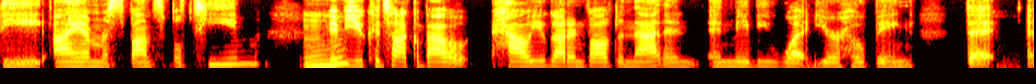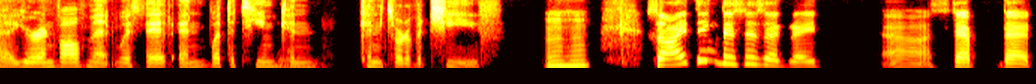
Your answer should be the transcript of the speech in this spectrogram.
the I am responsible team. Mm-hmm. Maybe you could talk about how you got involved in that and and maybe what you're hoping that uh, your involvement with it and what the team can can sort of achieve. Mm-hmm. So I think this is a great uh, step that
